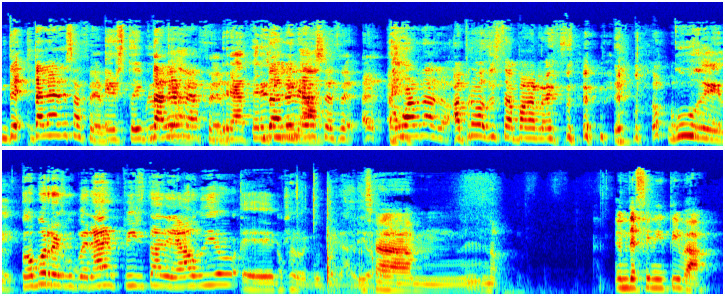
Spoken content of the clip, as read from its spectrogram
de- dale a deshacer. Estoy Dale bloqueada. a rehacer. Rehacer dale a deshacer. Eh, Guárdalo. Ha probado usted a apagarlo y encenderlo. Google, ¿cómo recuperar pista de audio? Eh, no se recupera, O Dios. sea, mm, no. En definitiva,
